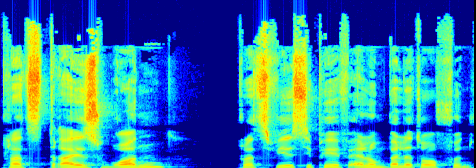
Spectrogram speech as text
Platz 3 ist One, Platz 4 ist die PFL und Bellator auf 5.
